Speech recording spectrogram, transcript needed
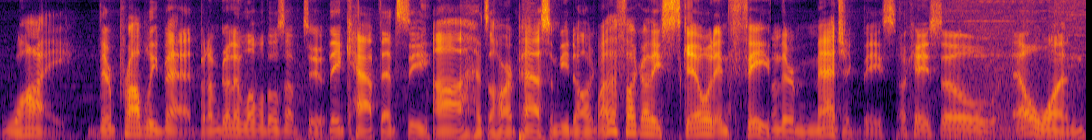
Why? They're probably bad, but I'm gonna level those up too. They capped at C. Ah, it's a hard pass on me, dog. Why the fuck are they scaled in Faith when they're magic based? Okay, so L1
